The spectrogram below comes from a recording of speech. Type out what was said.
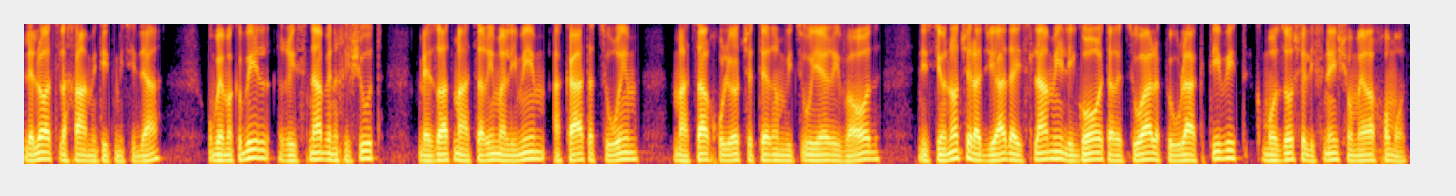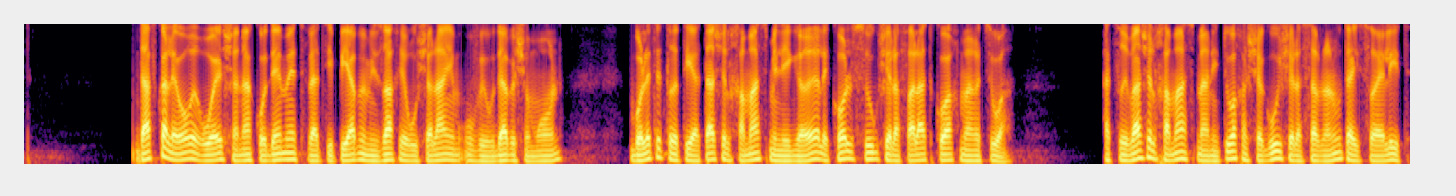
ללא הצלחה אמיתית מצידה, ובמקביל ריסנה בנחישות, בעזרת מעצרים אלימים, הכאת עצורים, מעצר חוליות שטרם ביצעו ירי ועוד, ניסיונות של הג'יהאד האסלאמי לגרור את הרצועה לפעולה אקטיבית כמו זו שלפני שומר החומות. דווקא לאור אירועי שנה קודמת והציפייה במזרח ירושלים וביהודה ושומרון, בולטת רתיעתה של חמאס מלהיגרר לכל סוג של הפעלת כוח מהרצועה. הצריבה של חמאס מהניתוח השגוי של הסבלנות הישראלית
